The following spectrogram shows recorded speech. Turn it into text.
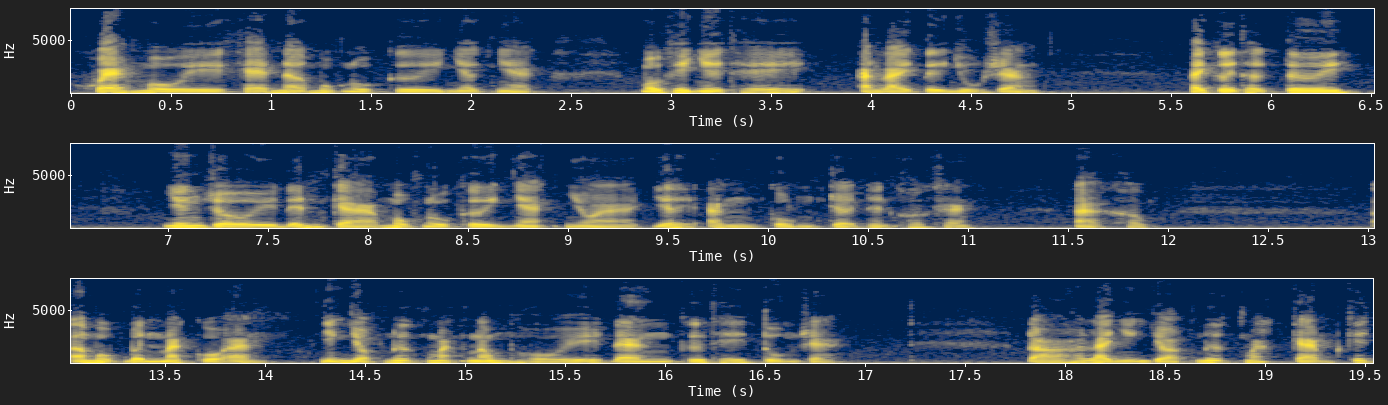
khóe môi khẽ nở một nụ cười nhợt nhạt. Mỗi khi như thế, anh lại tự nhủ rằng, phải cười thật tươi nhưng rồi đến cả một nụ cười nhạt nhòa với anh cũng trở nên khó khăn. À không, ở một bên mắt của anh, những giọt nước mắt nóng hổi đang cứ thế tuôn ra. Đó là những giọt nước mắt cảm kích,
